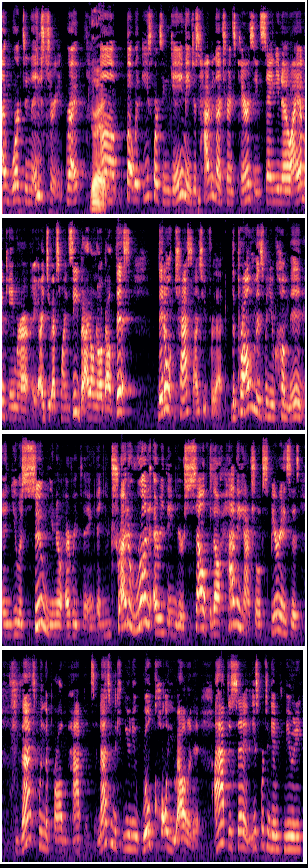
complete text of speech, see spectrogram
I've worked in the industry, right? Right. Um, but with esports and gaming, just having that transparency and saying, you know, I am a gamer, I, I do X, Y, and Z, but I don't know about this they don't chastise you for that. The problem is when you come in and you assume you know everything and you try to run everything yourself without having actual experiences. That's when the problem happens. And that's when the community will call you out on it. I have to say, the esports and gaming community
